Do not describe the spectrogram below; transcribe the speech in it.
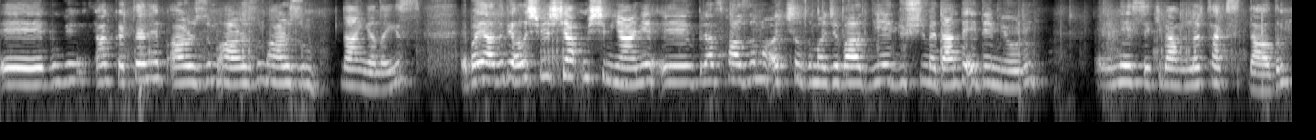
Ee, bugün hakikaten hep Arzum, Arzum, Arzum'dan yanayız. E, bayağı da bir alışveriş yapmışım yani. E, biraz fazla mı açıldım acaba diye düşünmeden de edemiyorum. E, neyse ki ben bunları taksitle aldım.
